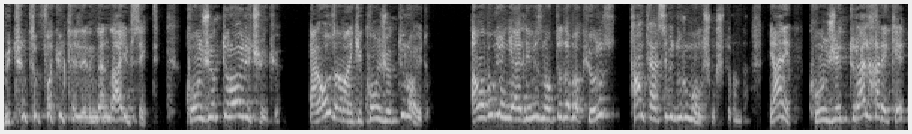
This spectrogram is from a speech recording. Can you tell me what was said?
bütün tıp fakültelerinden daha yüksekti. Konjöktür oydu çünkü. Yani o zamanki konjöktür oydu. Ama bugün geldiğimiz noktada bakıyoruz tam tersi bir durum oluşmuş durumda. Yani konjektürel hareket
